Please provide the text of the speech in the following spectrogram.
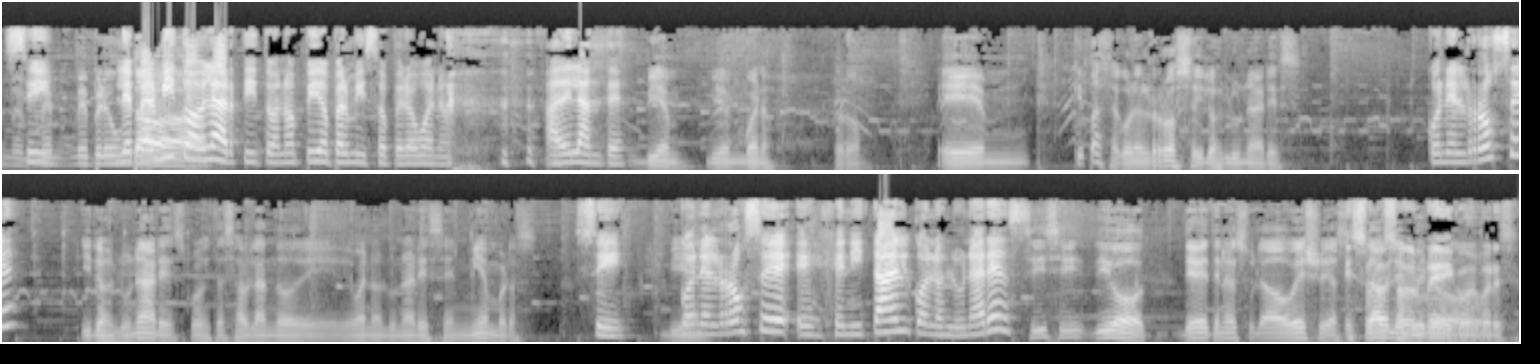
Yo me, Sí. me- me Le permito hablar, Tito, no pido permiso, pero bueno. Adelante. Bien, bien, bueno, perdón. Eh, ¿Qué pasa con el roce y los lunares? Con el roce, Y los lunares, porque estás hablando de, de, bueno, lunares en miembros. sí. Bien. Con el roce eh, genital, con los lunares. Sí, sí, digo, debe tener su lado bello y Eso lo aceptable, sabe el pero... médico, me parece.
